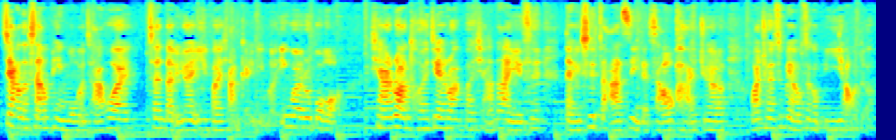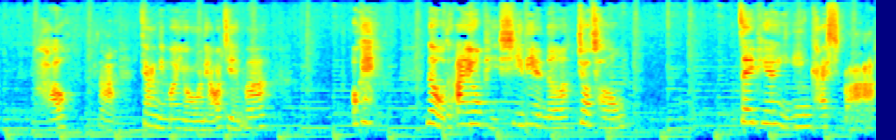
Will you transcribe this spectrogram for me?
这样的商品我们才会真的愿意分享给你们，因为如果现在乱推荐、乱分享，那也是等于是砸自己的招牌，觉得完全是没有这个必要的。好，那这样你们有了解吗？OK，那我的爱用品系列呢，就从这一篇影音开始吧。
